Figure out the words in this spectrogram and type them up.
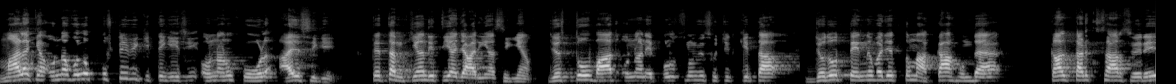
ਮਾਲਕ ਹੈ ਉਹਨਾਂ ਵੱਲੋਂ ਪੁਸ਼ਟੀ ਵੀ ਕੀਤੀ ਗਈ ਸੀ, ਉਹਨਾਂ ਨੂੰ ਕੋਲ ਆਏ ਸੀਗੇ ਤੇ ਧਮਕੀਆਂ ਦਿੱਤੀਆਂ ਜਾ ਰਹੀਆਂ ਸੀਗੀਆਂ। ਜਿਸ ਤੋਂ ਬਾਅਦ ਉਹਨਾਂ ਨੇ ਪੁਲਿਸ ਨੂੰ ਵੀ ਸੂਚਿਤ ਕੀਤਾ, ਜਦੋਂ 3 ਵਜੇ ਧਮਾਕਾ ਹੁੰਦਾ ਹੈ ਕੱਲ ਤੜਕਸਾਰ ਸਵੇਰੇ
